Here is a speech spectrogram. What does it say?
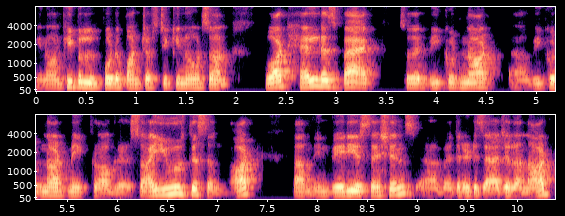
you know, and people put a bunch of sticky notes on what held us back so that we could not uh, we could not make progress. So I use this a lot um, in various sessions, uh, whether it is agile or not.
